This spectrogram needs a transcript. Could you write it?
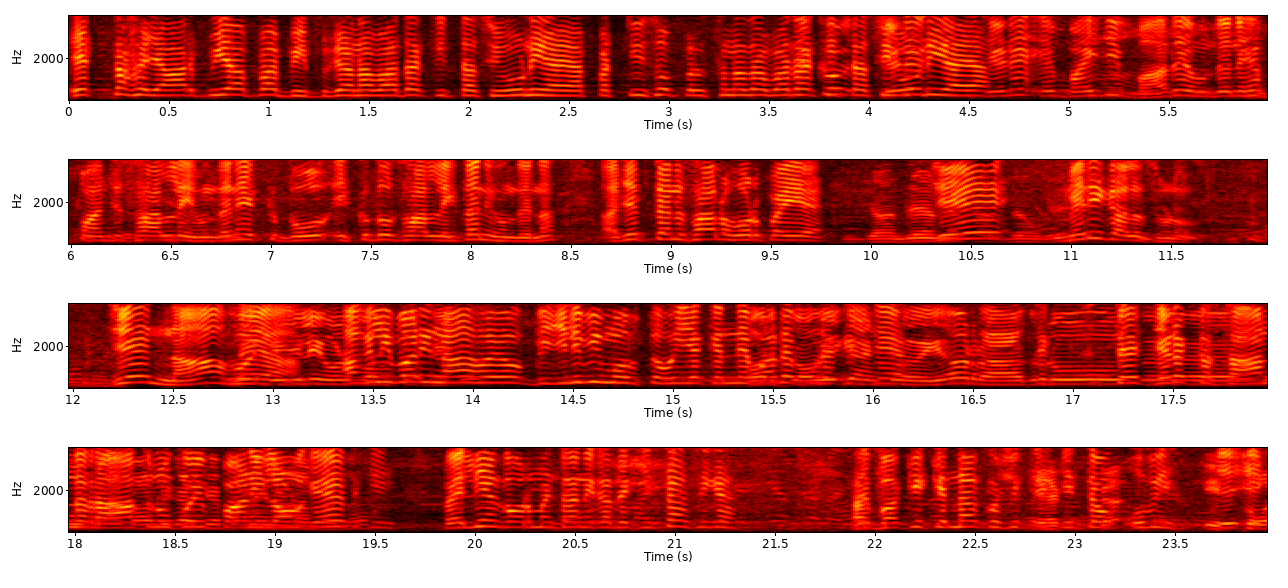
1000 ਰੁਪਿਆ ਆਪਾਂ ਬੀਬੀਆਂ ਨਾਲ ਵਾਅਦਾ ਕੀਤਾ ਸੀ ਉਹ ਨਹੀਂ ਆਇਆ। 2500 ਪਿਲਸਨਾਂ ਦਾ ਵਾਅਦਾ ਕੀਤਾ ਸੀ ਉਹ ਨਹੀਂ ਆਇਆ। ਜਿਹੜੇ ਇਹ ਬਾਈ ਜੀ ਵਾਅਦੇ ਹੁੰਦੇ ਨੇ ਇਹ 5 ਸਾਲ ਲਈ ਹੁੰਦੇ ਨੇ ਇੱਕ ਦੋ ਇੱਕ ਦੋ ਸਾਲ ਲਈ ਤਾਂ ਨਹੀਂ ਹੁੰਦੇ ਨਾ। ਅਜੇ 3 ਸਾਲ ਹੋਰ ਪਏ ਐ ਜੇ ਮੇਰੀ ਗੱਲ ਸੁਣੋ ਜੇ ਨਾ ਹੋਇਆ ਅਗਲੀ ਵਾਰੀ ਨਾ ਹੋਇਓ ਬਿਜਲੀ ਵੀ ਮੁਫਤ ਹੋਈ ਹੈ ਕਿੰਨੇ ਵਾਅਦੇ ਪੂਰੇ ਕੀਤੇ ਆ? ਹੋਈ ਆ ਔਰ ਰਾਤ ਤੇ- ਨੂੰ ਤੇ ਜਿਹੜੇ ਕਿਸਾਨ ਰਾਤ ਨੂੰ ਕੋਈ ਪਾਣੀ ਲਾਉਣ ਗਏ ਕਿ ਪਹਿਲੀਆਂ ਗਵਰਨਮੈਂਟਾਂ ਨੇ ਕਦੇ ਕੀਤਾ ਸੀਗਾ? ਤੇ ਬਾਕੀ ਕਿੰਨਾ ਕੁਝ ਕੀਤਾ ਉਹ ਵੀ ਇਹ- ਇੱਕੋ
